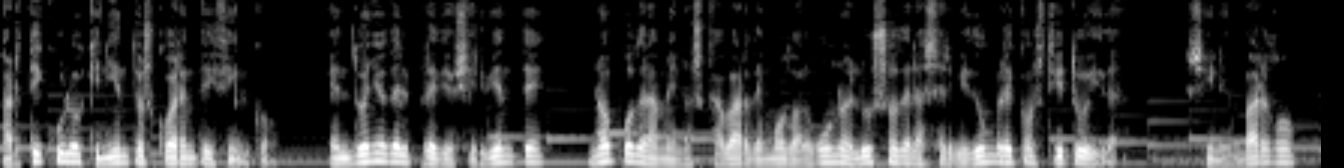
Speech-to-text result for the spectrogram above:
Artículo 545. El dueño del predio sirviente no podrá menoscabar de modo alguno el uso de la servidumbre constituida. Sin embargo,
